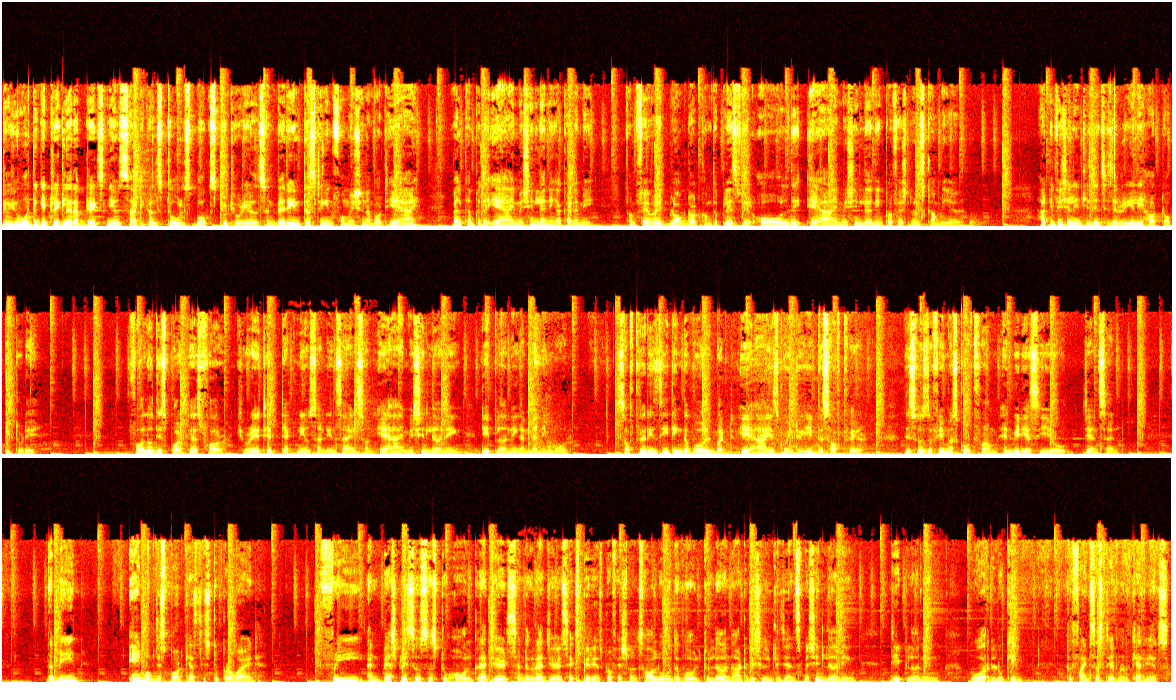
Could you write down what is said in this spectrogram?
Do you want to get regular updates, news, articles, tools, books, tutorials, and very interesting information about AI? Welcome to the AI Machine Learning Academy from favoriteblog.com, the place where all the AI machine learning professionals come here. Artificial intelligence is a really hot topic today. Follow this podcast for curated tech news and insights on AI, machine learning, deep learning, and many more. Software is eating the world, but AI is going to eat the software. This was the famous quote from NVIDIA CEO Jensen. The main aim of this podcast is to provide free and best resources to all graduates, undergraduates, experienced professionals all over the world to learn artificial intelligence, machine learning, deep learning, who are looking to find sustainable careers.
